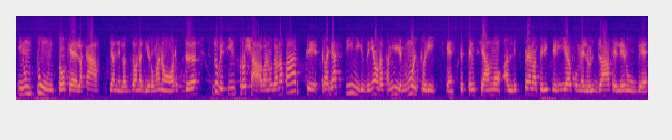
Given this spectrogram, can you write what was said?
in un punto che è la Caspia, nella zona di Roma Nord, dove si incrociavano da una parte ragazzini che venivano da famiglie molto ricche, se pensiamo all'estrema periferia come l'Olgiata e le Rughe,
